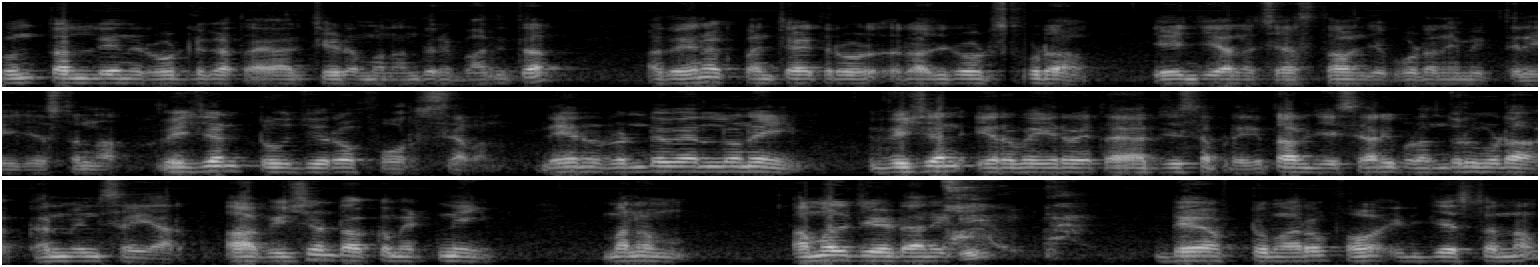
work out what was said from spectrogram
గుంతలు లేని రోడ్లుగా తయారు చేయడం మనందరి బాధ్యత. అదైనా పంచాయతీ రోడ్ రాజ్ రోడ్స్ కూడా ఏం చేయాలో చేస్తామని చెప్పి కూడా నేను మీకు తెలియజేస్తున్నా. Vision two zero four seven నేను రెండు వేలలోనే విజన్ ఇరవై ఇరవై తయారు చేసి అప్పుడు ఎగతాలు చేశారు. ఇప్పుడు అందరూ కూడా కన్విన్స్ అయ్యారు. ఆ విజన్ డాక్యుమెంట్ని మనం అమలు చేయడానికి డే ఆఫ్ టుమారో ఇది చేస్తున్నాం.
